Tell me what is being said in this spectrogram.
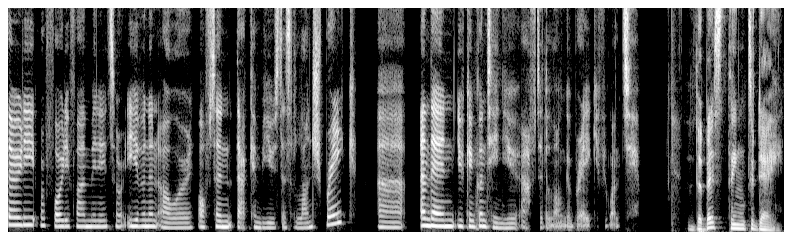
30 or 45 minutes or even an hour. Often that can be used as a lunch break. Uh, and then you can continue after the longer break if you want to. The Best Thing Today,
